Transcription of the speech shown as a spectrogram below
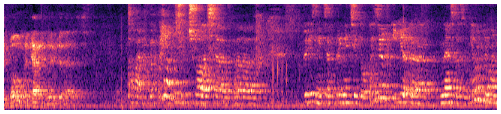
відмову притягнення до відповідальності. Загальна картина тут відчувалася е, різниця в прийнятті доказів і е, незрозумілим для мене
